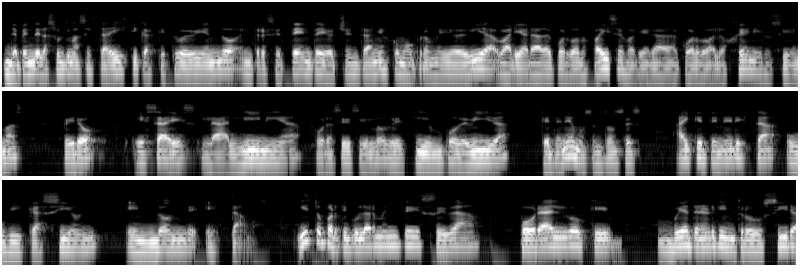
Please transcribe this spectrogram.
depende de las últimas estadísticas que estuve viendo, entre 70 y 80 años como promedio de vida, variará de acuerdo a los países, variará de acuerdo a los géneros y demás, pero esa es la línea, por así decirlo, de tiempo de vida que tenemos. Entonces hay que tener esta ubicación en donde estamos. Y esto particularmente se da por algo que voy a tener que introducir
